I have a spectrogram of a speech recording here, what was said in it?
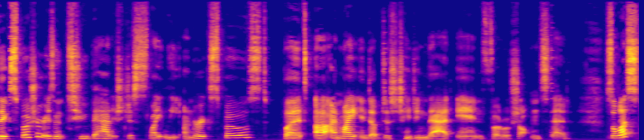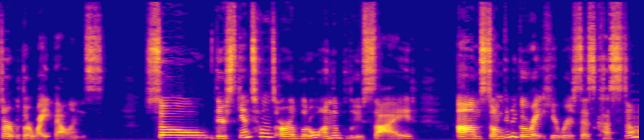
the exposure isn't too bad, it's just slightly underexposed, but uh, I might end up just changing that in Photoshop instead. So let's start with our white balance. So their skin tones are a little on the blue side, um, so I'm going to go right here where it says custom,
